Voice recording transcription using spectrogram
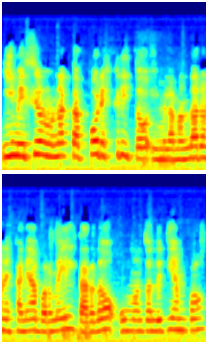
y me hicieron un acta por escrito y me la mandaron escaneada por mail. Tardó un montón de tiempo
